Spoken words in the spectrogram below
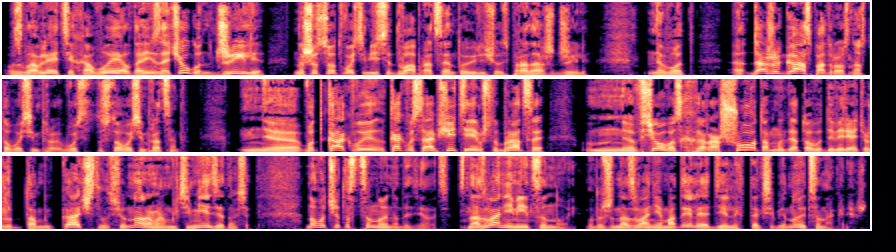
возглавляете Хавейл, да, не знаю, что угодно, Джили, на 682% увеличилась продажа Джили. Вот. Э, даже газ подрос на 108%. 108%. Э, вот как вы, как вы сообщите им, что, братцы, все у вас хорошо, там мы готовы доверять уже там и качество, все ну, нормально, мультимедиа там все. Но вот что-то с ценой надо делать. С названиями и ценой. Потому что название модели отдельных так себе, ну и цена, конечно.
